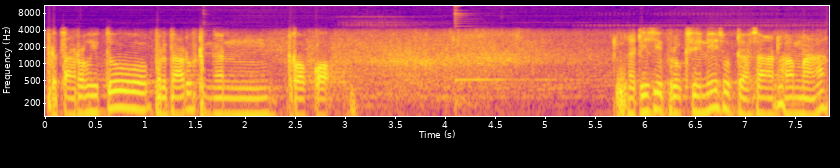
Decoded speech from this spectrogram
bertaruh itu bertaruh dengan rokok. Jadi si Brooks ini sudah sangat lama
